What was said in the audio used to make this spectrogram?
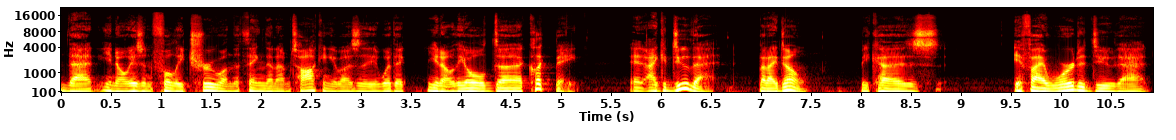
that you know isn't fully true on the thing that I'm talking about. So with it, you know, the old uh, clickbait. I could do that, but I don't because if I were to do that,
